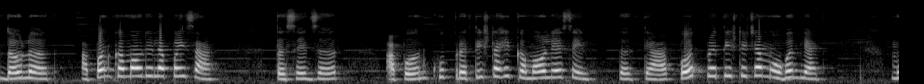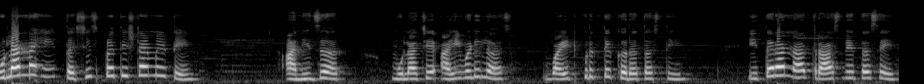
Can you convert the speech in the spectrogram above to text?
दौलत आपण कमावलेला पैसा. तसेच जर आपण खूप प्रतिष्ठाही कमावली असेल तर त्या पद प्रतिष्ठेच्या मोबदल्यात मुलांनाही तशीच प्रतिष्ठा मिळते. आणि जर मुलाचे आईवडीलच वाईट कृत्य करत असतील इतरांना त्रास देत असेल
